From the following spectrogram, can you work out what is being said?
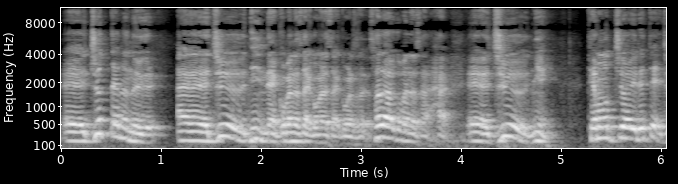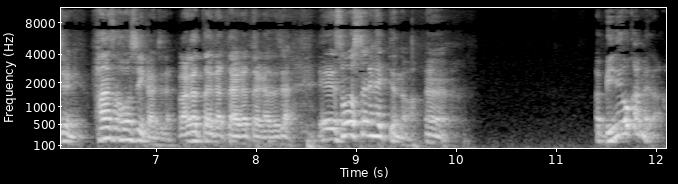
えー、10体のぬいぐるみ、えー、12ね、ごめんなさい、ごめんなさい、ごめんなさい。それはごめんなさい。はい。えー、12。手持ちを入れて、12。ファンサ欲しい感じだ。わかったわかったわかったわかった。じゃあ、えー、その下に入ってんのは、うん。あ、ビデオカメラ？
